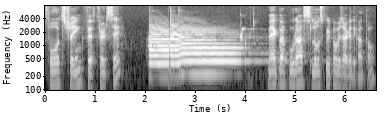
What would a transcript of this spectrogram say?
फोर्थ स्ट्रिंग फिफ्थ फ्रेट से। मैं एक बार पूरा स्लो स्पीड पर बजा के दिखाता हूँ।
